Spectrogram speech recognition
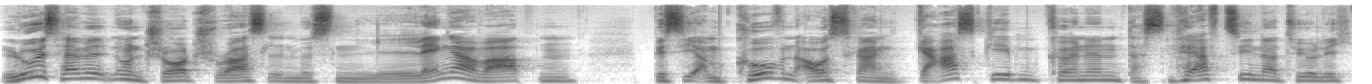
Lewis Hamilton und George Russell müssen länger warten, bis sie am Kurvenausgang Gas geben können. Das nervt sie natürlich.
